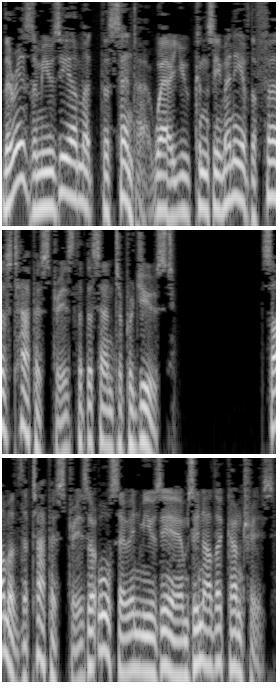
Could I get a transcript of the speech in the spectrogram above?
There is a museum at the center where you can see many of the first tapestries that the center produced. Some of the tapestries are also in museums in other countries.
